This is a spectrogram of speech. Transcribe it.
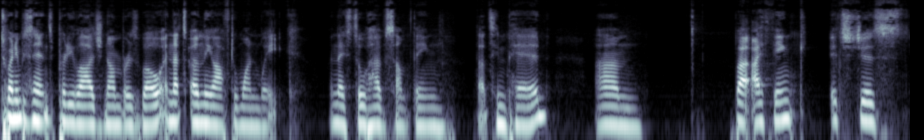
20% is a pretty large number as well. And that's only after one week and they still have something that's impaired. Um, but I think it's just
